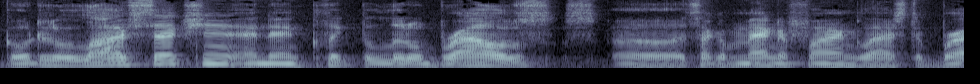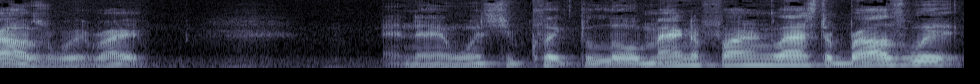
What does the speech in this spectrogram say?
Go to the live section and then click the little browse. Uh, it's like a magnifying glass to browse with, right? And then once you click the little magnifying glass to browse with,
